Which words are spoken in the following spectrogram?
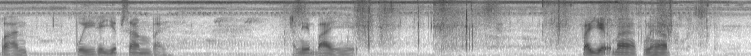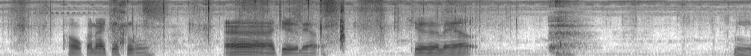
หวานปุ๋ยก็เย็บซ้ำไป อันนี้ใบใบเยอะมากนะครับ เขาก็น่าจะส่ง อ่าเจอแล้ว เจอแล้ว นี่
